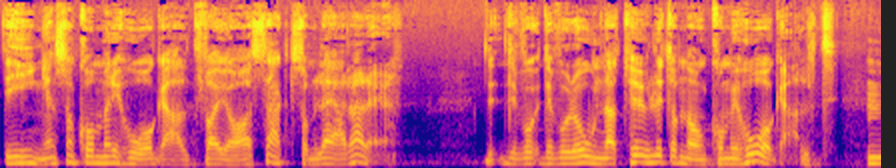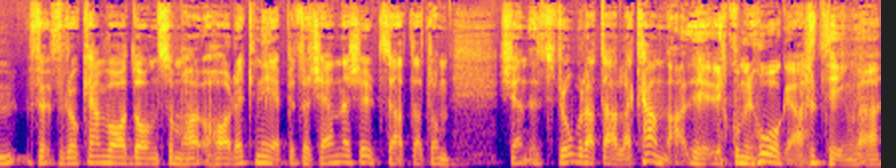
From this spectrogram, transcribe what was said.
det är ingen som kommer ihåg allt vad jag har sagt som lärare. Det, det, vore, det vore onaturligt om någon kom ihåg allt. För, för då kan vara de som har, har det knepigt och känner sig utsatta att de känner, tror att alla kan, all- kommer ihåg allting. Va?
